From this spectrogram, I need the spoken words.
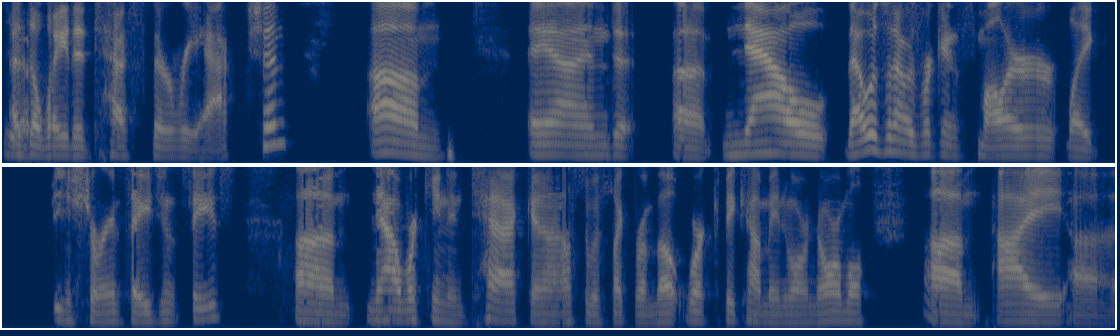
yeah. as a way to test their reaction. Um, and uh, now that was when I was working in smaller like insurance agencies. Um, now working in tech and also with like remote work becoming more normal, um, I uh,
